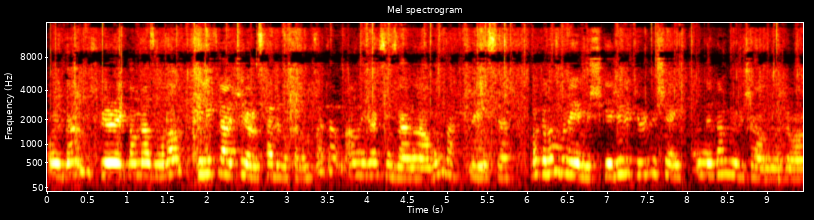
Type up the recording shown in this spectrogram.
O yüzden hiçbir reklam yazmadan keyifle açıyoruz. Hadi bakalım. Zaten anlayacaksınız nereden aldım da. Neyse. Bakalım bu neymiş? Gecelik gibi bir şey. Neden böyle bir şey aldım acaba?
